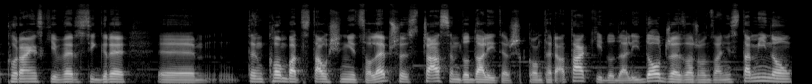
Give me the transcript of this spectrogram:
koreańskiej wersji gry e, ten kombat stał się nieco lepszy. Z czasem dodali też kontrataki, dodali dodge, zarządzanie staminą,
